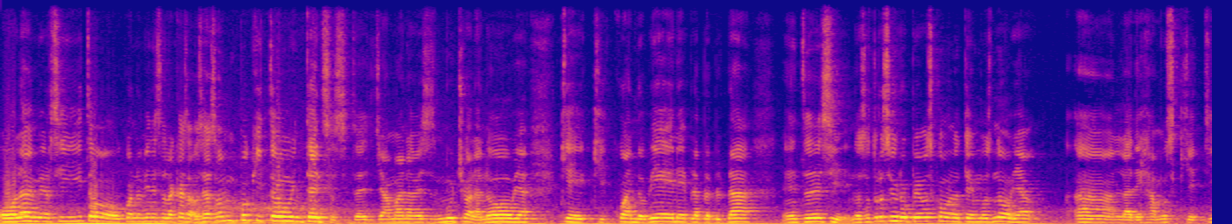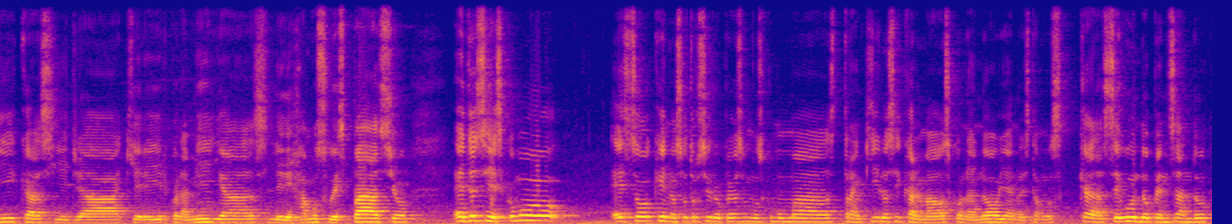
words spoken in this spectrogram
hola mi amorcito, ¿cuándo vienes a la casa? O sea, son un poquito intensos. Entonces llaman a veces mucho a la novia, que cuando viene, bla, bla, bla, bla. Entonces sí, nosotros europeos como no tenemos novia, Ah, la dejamos quietica, si ella quiere ir con amigas, le dejamos su espacio. Entonces sí, es como eso que nosotros europeos somos como más tranquilos y calmados con la novia, no estamos cada segundo pensando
